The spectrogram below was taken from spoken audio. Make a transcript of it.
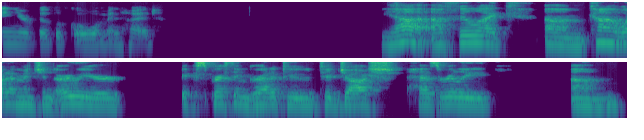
in your biblical womanhood yeah, I feel like um, kind of what I mentioned earlier, expressing gratitude to Josh has really um,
